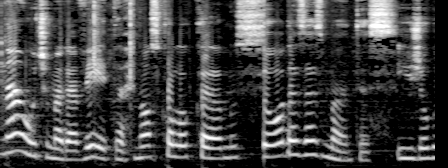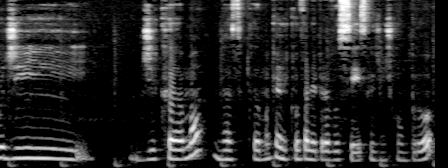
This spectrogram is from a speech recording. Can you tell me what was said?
Na última gaveta, nós colocamos todas as mantas e jogo de, de cama, nessa cama que eu falei para vocês que a gente comprou.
